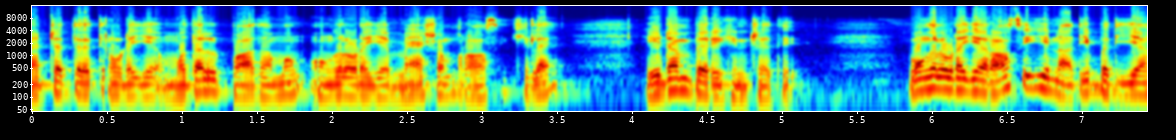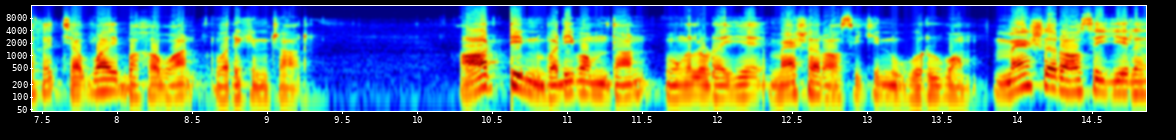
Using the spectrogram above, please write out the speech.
நட்சத்திரத்தினுடைய முதல் பாதமும் உங்களுடைய மேஷம் ராசிக்கில் இடம்பெறுகின்றது உங்களுடைய ராசியின் அதிபதியாக செவ்வாய் பகவான் வருகின்றார். ஆட்டின் வடிவம்தான் உங்களுடைய மேஷ ராசியின் உருவம். மேஷ ராசியில்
